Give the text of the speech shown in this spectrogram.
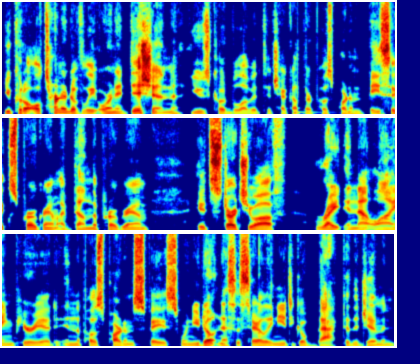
You could alternatively, or in addition, use code beloved to check out their postpartum basics program. I've done the program. It starts you off right in that lying period in the postpartum space when you don't necessarily need to go back to the gym and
